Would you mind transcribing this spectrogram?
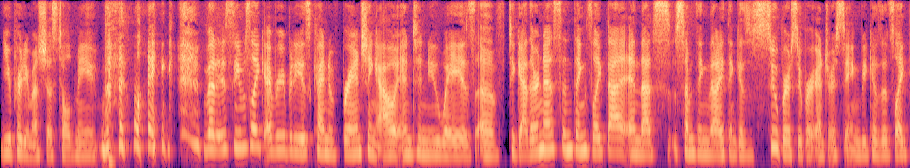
you pretty much just told me, but like, but it seems like everybody is kind of branching out into new ways of togetherness and things like that. And that's something that I think is super, super interesting because it's like,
